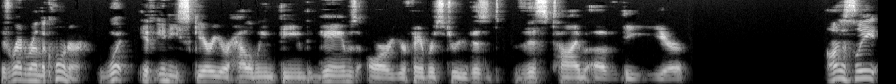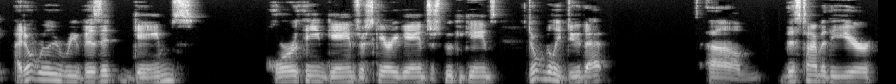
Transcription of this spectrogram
is right around the corner, what, if any, scary or Halloween themed games are your favorites to revisit this time of the year? Honestly, I don't really revisit games, horror themed games or scary games or spooky games. Don't really do that. Um, this time of the year,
